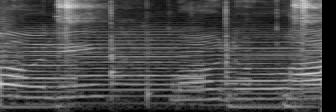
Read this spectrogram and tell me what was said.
বলে মনোয়া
